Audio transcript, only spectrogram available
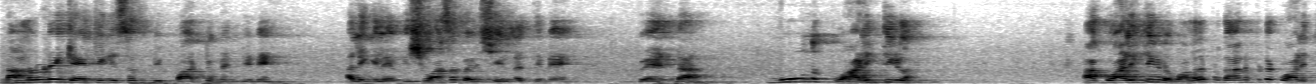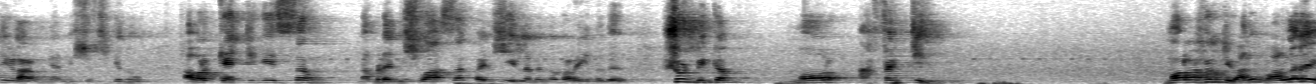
നമ്മളുടെ കാറ്റഗിസം ഡിപ്പാർട്ട്മെന്റിനെ അല്ലെങ്കിൽ വിശ്വാസ പരിശീലനത്തിന് വേണ്ട മൂന്ന് ക്വാളിറ്റികളാണ്. ആ ക്വാളിറ്റികൾ വളരെ പ്രധാനപ്പെട്ട ക്വാളിറ്റികളാണെന്ന് ഞാൻ വിശ്വസിക്കുന്നു. അവർ കാറ്റഗിസം നമ്മുടെ വിശ്വാസ പരിശീലനം എന്ന് പറയുന്നത് should become more effective more effective അത് വളരെ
